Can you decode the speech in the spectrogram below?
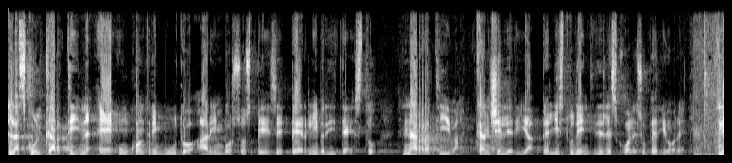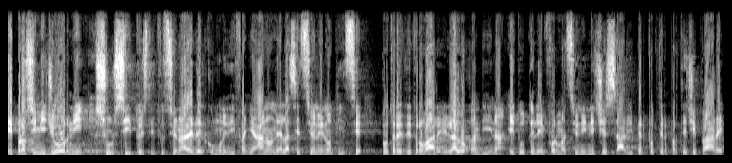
La School Cartin è un contributo a rimborso spese per libri di testo narrativa, cancelleria per gli studenti delle scuole superiori. Nei prossimi giorni sul sito istituzionale del Comune di Fagnano, nella sezione notizie, potrete trovare la locandina e tutte le informazioni necessarie per poter partecipare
